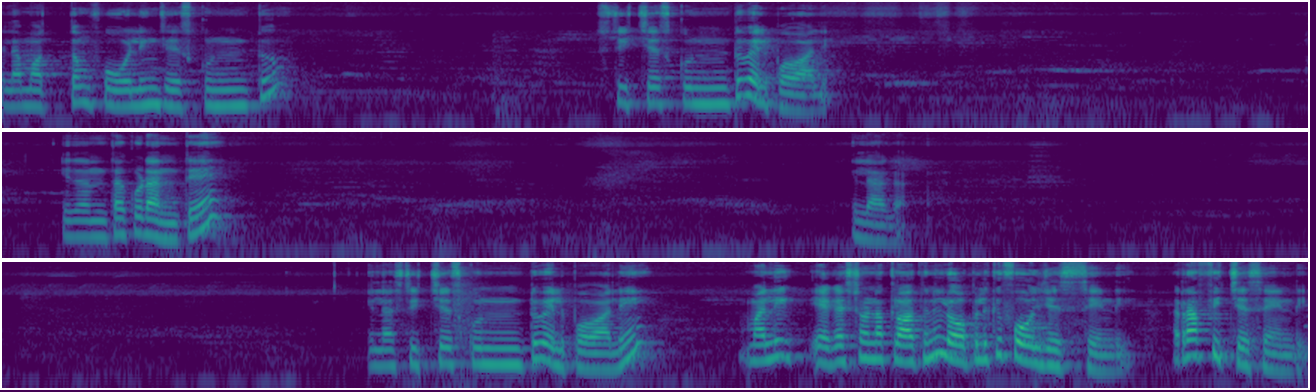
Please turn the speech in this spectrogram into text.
ఇలా మొత్తం ఫోల్డింగ్ చేసుకుంటూ స్టిచ్ చేసుకుంటూ వెళ్ళిపోవాలి. ఇదంతా కూడా అంతే. ఇలాగా. ఇలా స్టిచ్ చేసుకుంటూ వెళ్ళిపోవాలి. మళ్ళీ ఎగస్ట్ ఉన్న క్లాత్ని లోపలికి ఫోల్డ్ చేసేయండి రఫ్ ఇచ్చేసేయండి.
